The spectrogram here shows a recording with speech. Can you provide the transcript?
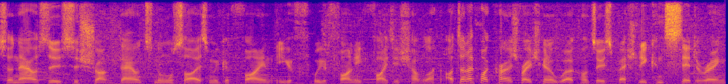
So now Zeus has shrunk down to normal size, and we can find we can finally fight each other. Like I don't know if my Cronos' Rage is going to work on Zeus, especially considering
